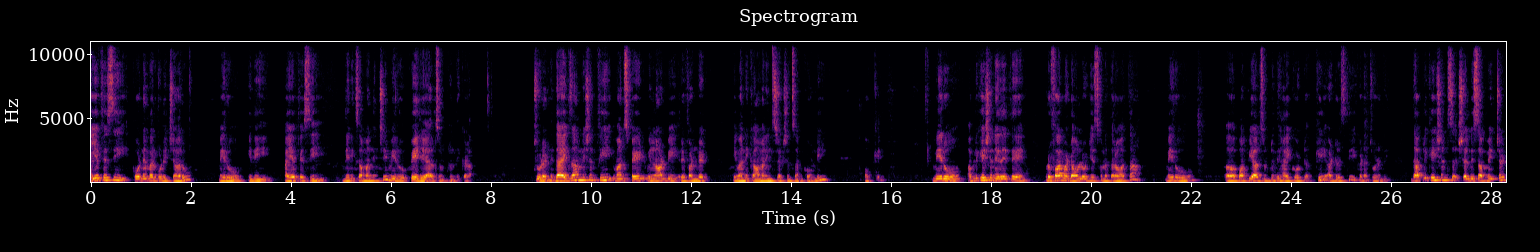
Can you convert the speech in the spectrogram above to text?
ఐఎఫ్ఎస్సి కోడ్ నెంబర్ కూడా ఇచ్చారు. మీరు ఇది ఐఎఫ్ఎస్సి దీనికి సంబంధించి మీరు పే చేయాల్సి ఉంటుంది ఇక్కడ. చూడండి. The examination fee once paid will not be refunded ఇవన్నీ కామన్ ఇన్స్ట్రక్షన్స్ అనుకోండి. ఓకే మీరు అప్లికేషన్ ఏదైతే ప్రొఫార్మా డౌన్లోడ్ చేసుకున్న తర్వాత మీరు పంపించాల్సి ఉంటుంది హైకోర్టుకి అడ్రస్కి ఇక్కడ చూడండి. The applications shall be submitted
